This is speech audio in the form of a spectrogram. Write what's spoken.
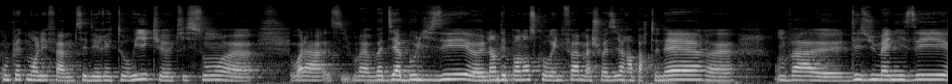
complètement les femmes. C'est des rhétoriques qui sont, voilà, on va, diaboliser l'indépendance qu'aurait une femme à choisir un partenaire. on va déshumaniser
